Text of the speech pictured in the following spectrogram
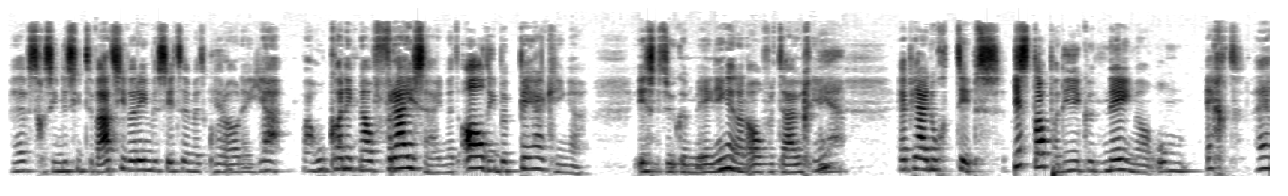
hè, gezien de situatie waarin we zitten met corona, ja. ja, maar hoe kan ik nou vrij zijn met al die beperkingen? Is natuurlijk een mening en een overtuiging. Ja. Heb jij nog tips, stappen die je kunt nemen om echt hè,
